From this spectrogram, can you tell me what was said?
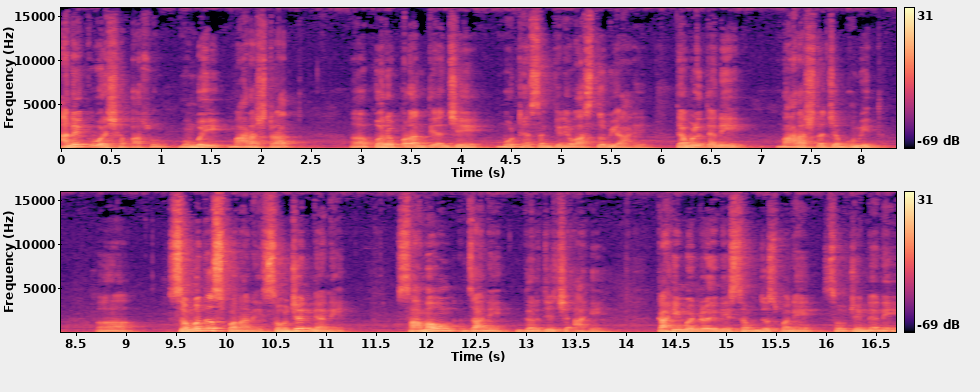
अनेक वर्षापासून मुंबई महाराष्ट्रात परप्रांतीयांचे मोठ्या संख्येने वास्तव्य आहे. त्यामुळे त्यांनी महाराष्ट्राच्या भूमीत समजसपणाने सौजन्याने सामावून जाणे गरजेचे आहे. काही मंडळींनी समजसपणे सौजन्याने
